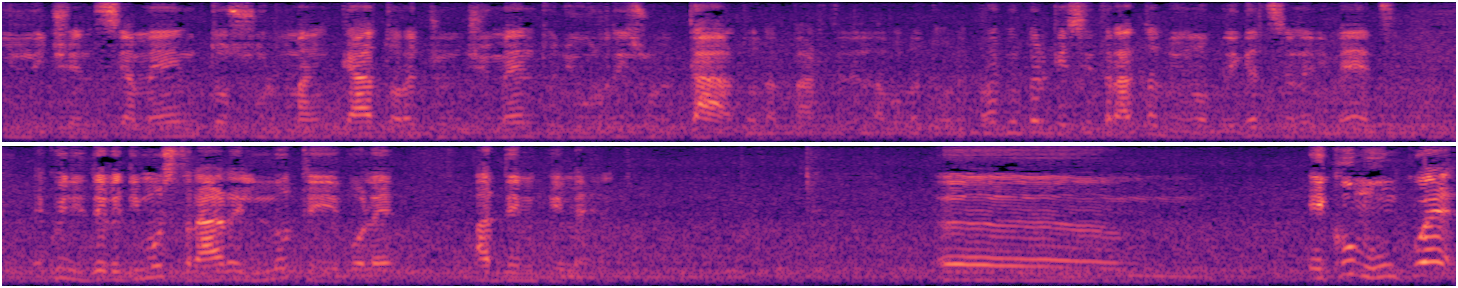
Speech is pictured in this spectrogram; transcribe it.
il licenziamento sul mancato raggiungimento di un risultato da parte del lavoratore, proprio perché si tratta di un'obbligazione di mezzi e quindi deve dimostrare il notevole adempimento. Ehm, e comunque,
